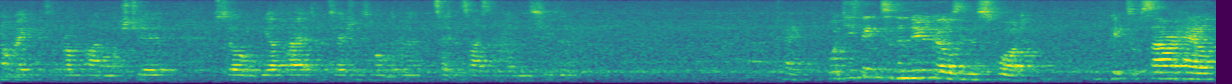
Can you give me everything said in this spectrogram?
not making it to the grand final last year, so we have high expectations and we're going to take the title again this season. Okay, what do you think to the new girls in the squad? We've picked up Sara Hale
